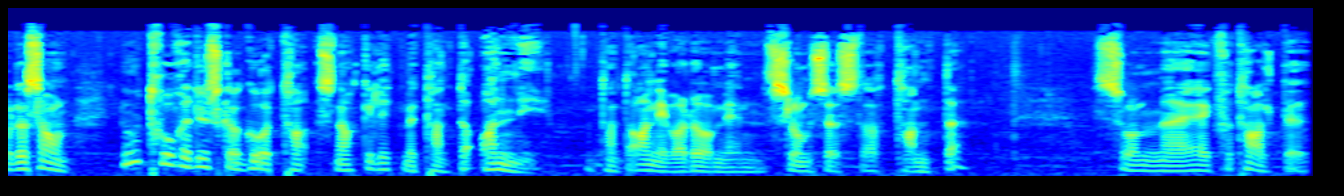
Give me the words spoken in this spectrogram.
Og da sa hun nå tror jeg du skal gå og ta, snakke litt med tante Annie. Tante Annie var da min slumsøster tante, som jeg fortalte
